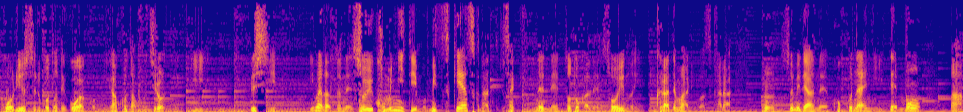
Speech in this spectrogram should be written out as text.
交流することで語学を磨くことはもちろんできるし、今だとね、そういうコミュニティも見つけやすくなってる。さっきのね、ネットとかでそういうのいくらでもありますから、うん、そういう意味ではね、国内にいても、ま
